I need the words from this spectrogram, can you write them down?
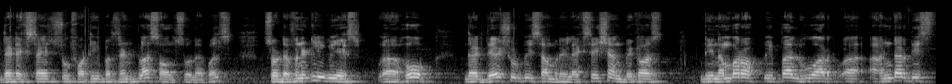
that extends to 40% plus also levels. So definitely we uh, hope that there should be some relaxation because the number of people who are uh, under this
